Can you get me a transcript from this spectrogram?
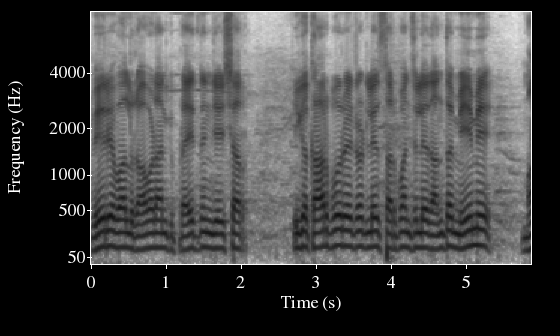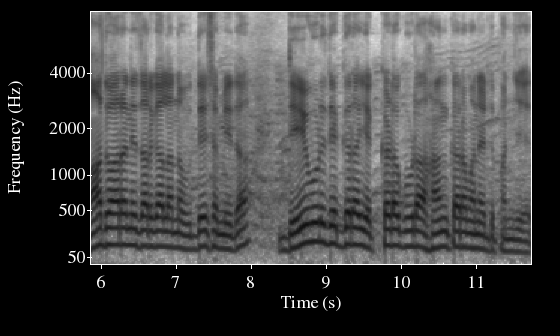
వేరే వాళ్ళు రావడానికి ప్రయత్నం చేశారు. ఇక కార్పొరేటర్ లేదు సర్పంచ్ లేదు అంతా మేమే. మా ద్వారానే జరగాలన్న ఉద్దేశం మీద దేవుడి దగ్గర ఎక్కడ కూడా అహంకారం అనేది పనిచేయదు.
